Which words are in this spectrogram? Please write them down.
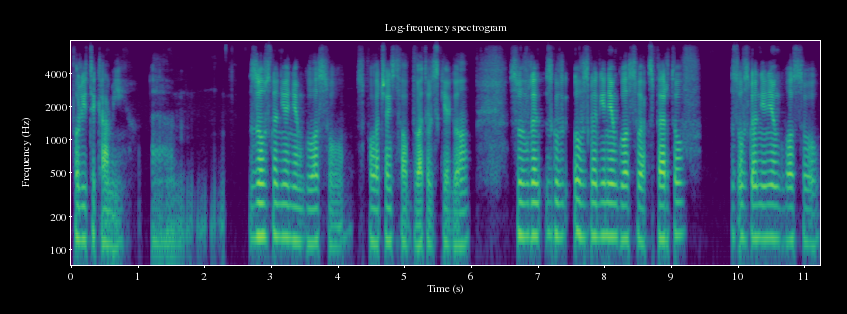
politykami z uwzględnieniem głosu społeczeństwa obywatelskiego, z uwzględnieniem głosu ekspertów, z uwzględnieniem głosu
